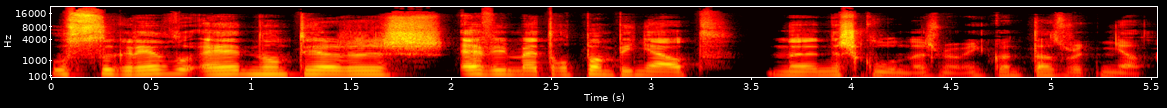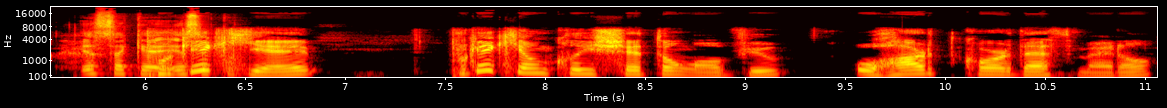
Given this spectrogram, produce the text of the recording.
o segredo é não teres heavy metal pumping out na, nas colunas, meu, enquanto estás working out. Esse é que é. Porquê é que é? Porquê que é um clichê tão óbvio o hardcore death metal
